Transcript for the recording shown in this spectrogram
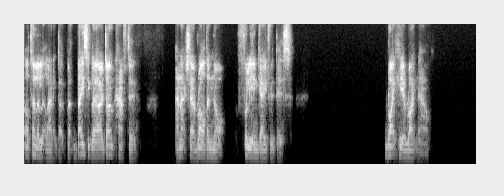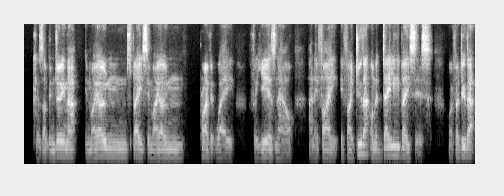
I'll tell a little anecdote, but basically I don't have to, and actually I'd rather not fully engage with this right here, right now, because I've been doing that in my own space, in my own private way for years now, and if i if i do that on a daily basis or if i do that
